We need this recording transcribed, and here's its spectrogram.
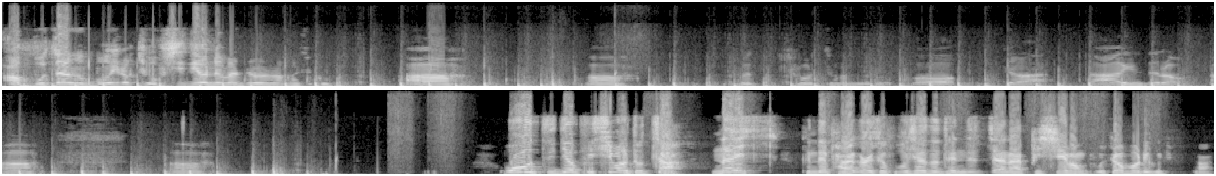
아 모장은 뭐 이렇게 obsidian을 만들어 놔가지고. 아, 아아몇 초처럼 어자아 힘들어. 아 아 오 드디어 PC방 도착 nice 근데 발광석 부셔도 된댔잖아 PC방 부셔버리고 싶다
